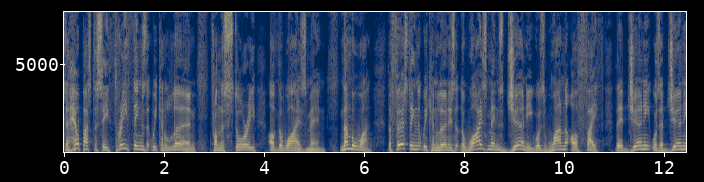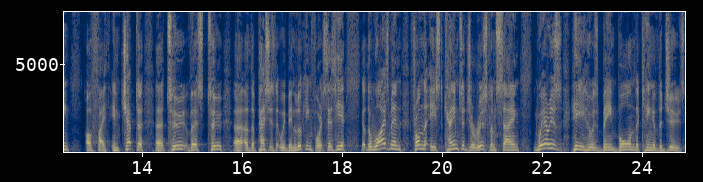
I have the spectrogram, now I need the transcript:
to help us to see three things that we can learn from the story of the wise men. Number one, the first thing that we can learn is that the wise men's journey was one of faith. Their journey was a journey of faith. In chapter uh, 2, verse 2 uh, of the passage that we've been looking for, it says here the wise men from the east came to Jerusalem saying, Where is he who has been born the king of the Jews?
